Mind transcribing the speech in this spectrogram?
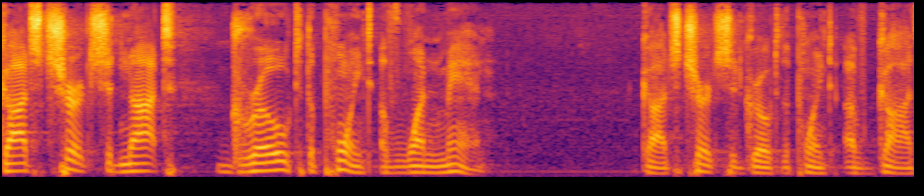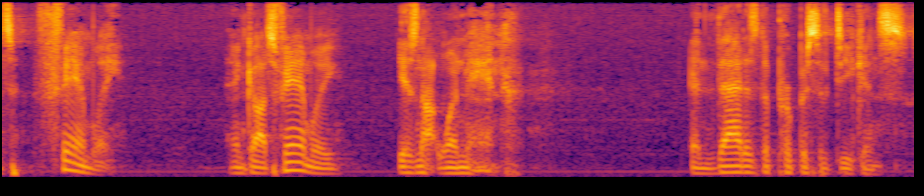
God's church should not grow to the point of one man. God's church should grow to the point of God's family. And God's family is not one man. And that is the purpose of deacons.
